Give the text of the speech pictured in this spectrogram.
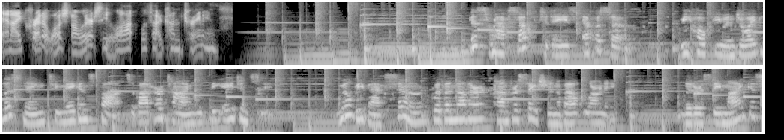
And I credit Washtenaw Literacy a lot with that kind of training. This wraps up today's episode. We hope you enjoyed listening to Megan's thoughts about her time with the agency. We'll be back soon with another conversation about learning. Literacy Mike is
